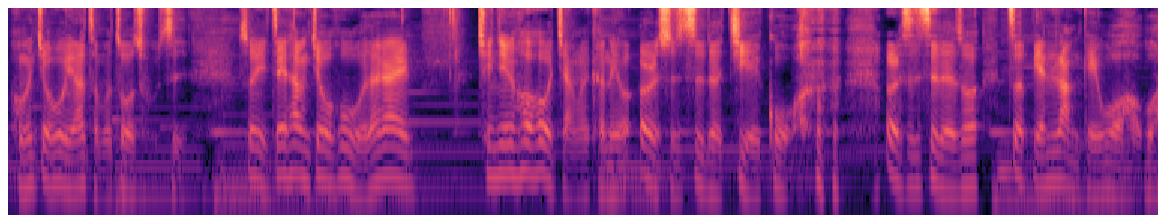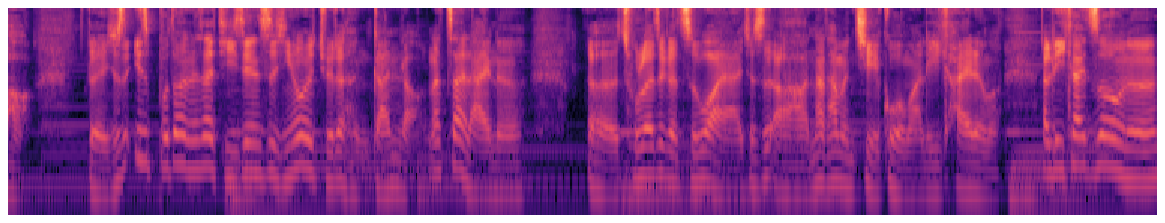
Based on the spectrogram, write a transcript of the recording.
我们救护员要怎么做处置？所以这趟救护我大概前前后后讲了可能有二十次的借过，二十次的说这边让给我好不好？对，就是一直不断的在提这件事情，又会觉得很干扰。那再来呢？呃，除了这个之外啊，就是啊，那他们借过嘛，离开了嘛。那离开之后呢，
